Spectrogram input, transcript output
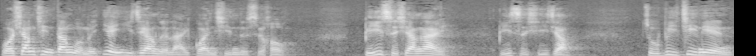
我相信，当我们愿意这样的来关心的时候，彼此相爱，彼此洗脚。主必纪念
